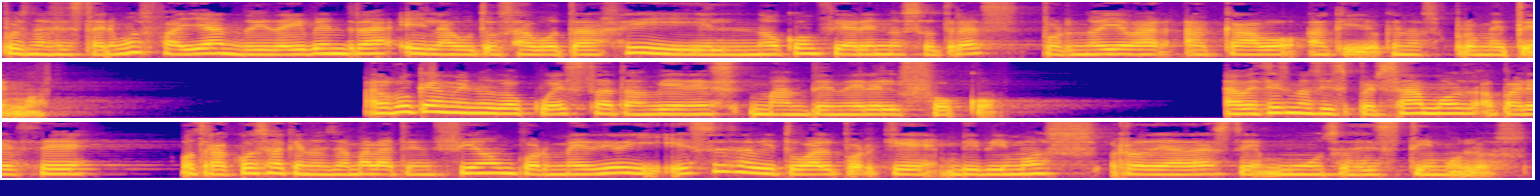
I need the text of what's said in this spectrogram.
pues nos estaremos fallando y de ahí vendrá el autosabotaje y el no confiar en nosotras por no llevar a cabo aquello que nos prometemos. Algo que a menudo cuesta también es mantener el foco. A veces nos dispersamos, aparece otra cosa que nos llama la atención por medio y eso es habitual porque vivimos rodeadas de muchos estímulos.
